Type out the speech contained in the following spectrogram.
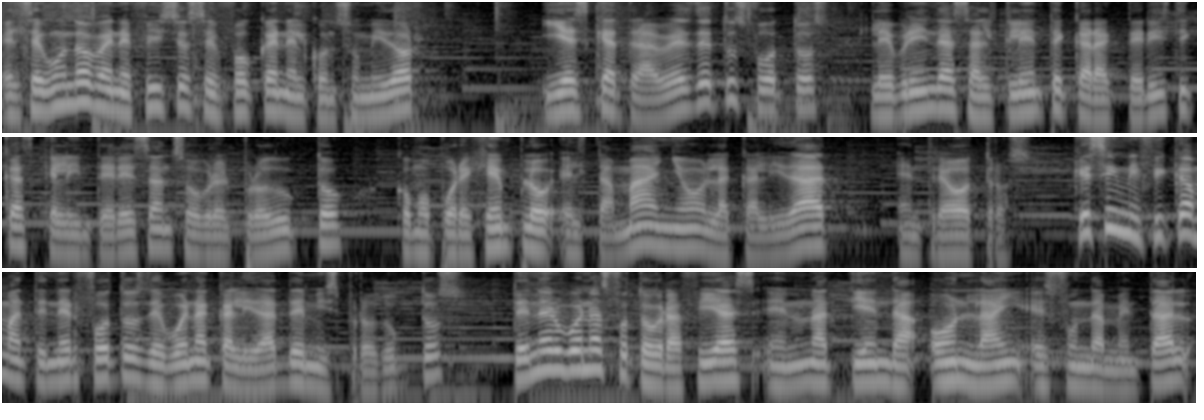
El segundo beneficio se enfoca en el consumidor, y es que a través de tus fotos le brindas al cliente características que le interesan sobre el producto, como por ejemplo el tamaño, la calidad, entre otros. ¿Qué significa mantener fotos de buena calidad de mis productos? Tener buenas fotografías en una tienda online es fundamental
